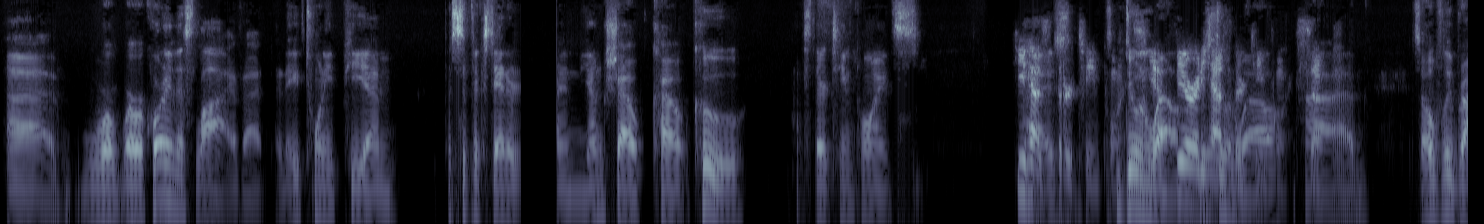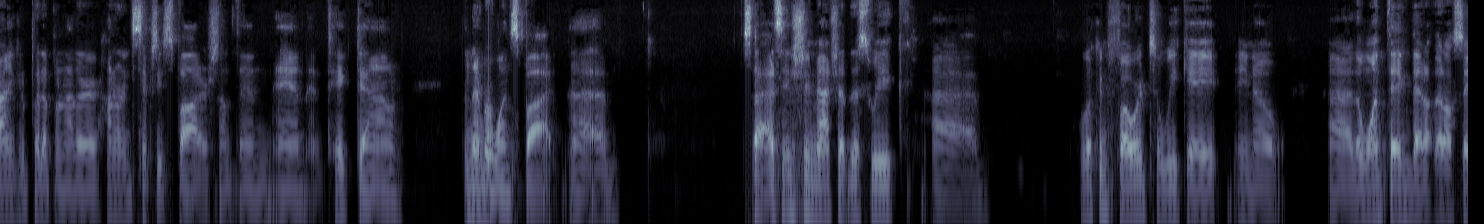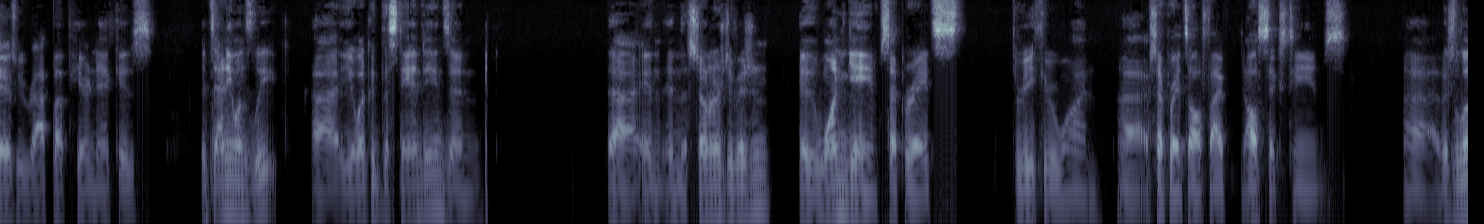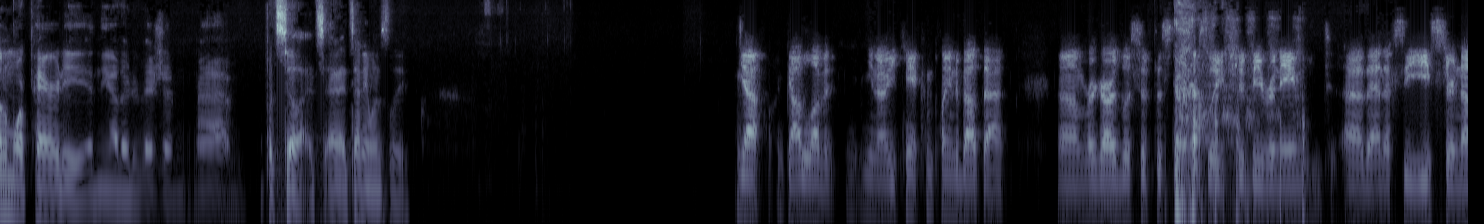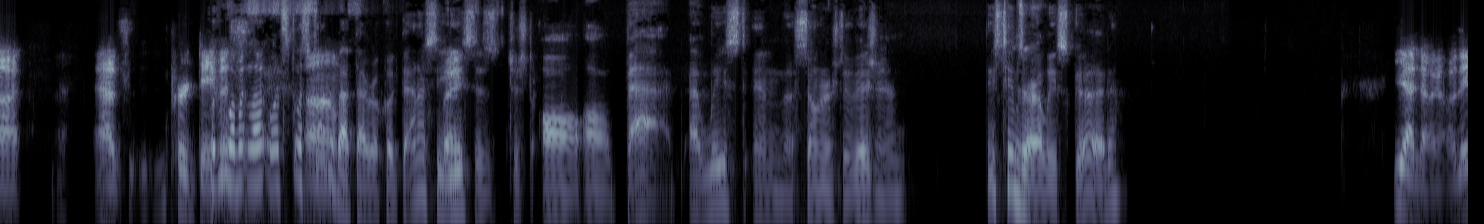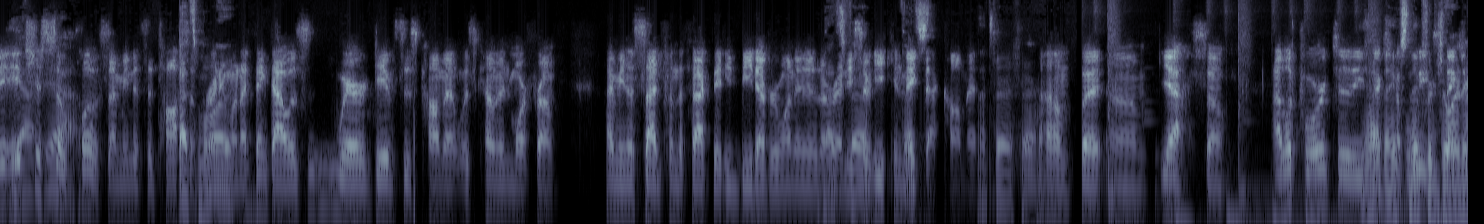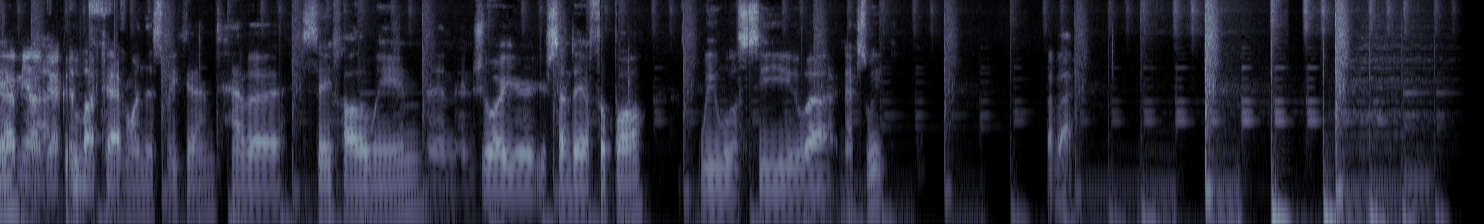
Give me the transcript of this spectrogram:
Uh, we're we're recording this live at at eight twenty p.m. Pacific Standard, and Younghoe Koo has thirteen points. He has Uh, 13 points. doing Yeah, well. He already He's has 13 well. points. So Uh, so hopefully Brian can put up another 160 spot or something and and take down the number one spot. Um, so it's an interesting matchup this week. Uh, looking forward to week eight. You know, uh, the one thing that that I'll say as we wrap up here, Nick, is it's anyone's league. Uh, you look at the standings and uh, in in the Stoners division, uh, one game separates three through one. Uh, separates all five, all six teams. Uh, there's a little more parity in the other division, um, but still, it's it's anyone's league. yeah, gotta love it. You know, you can't complain about that. Um, regardless if the Stoners League should be renamed uh, the NFC East or not, as per Davis. Let, us let's talk Um, about that real quick. The NFC but- East is just all all bad. At least in the Stoners division, these teams are at least good. Yeah, no, no. They, Yeah, it's just so close. I mean, it's a toss That's up for more- anyone. I think that was where Davis's comment was coming more from. I mean, aside from the fact that he'd beat everyone in it That's already, fair. so he can make that comment. That's very fair. Um, but um, yeah, so I look forward to these Yeah, next thanks couple Nick weeks. for joining. Thanks for having me on, Joe. good luck to everyone this weekend. Have a safe Halloween and enjoy your your Sunday of football. We will see you uh, next week. Bye bye.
